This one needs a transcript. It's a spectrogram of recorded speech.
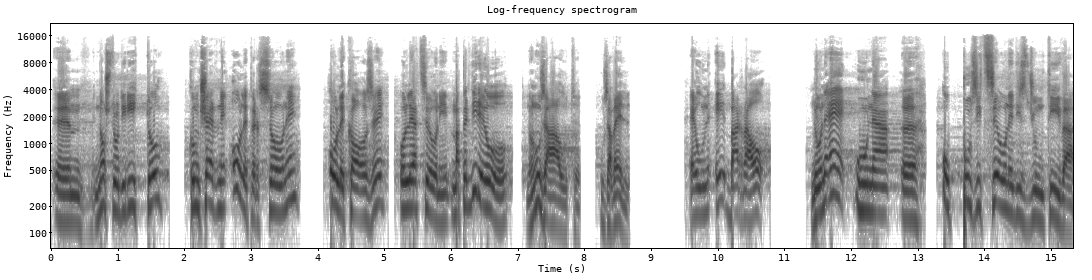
ehm, il nostro diritto concerne o le persone, o le cose, o le azioni, ma per dire o non usa out, usa vel. È un e barra o. Non è una eh, opposizione disgiuntiva,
